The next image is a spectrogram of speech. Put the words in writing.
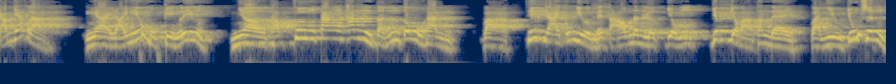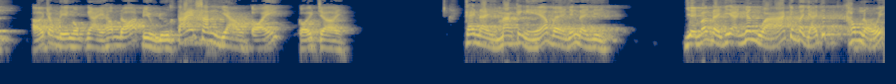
cảm giác là ngài đại hiếu một kiền liên nhờ thập phương tăng thanh tịnh tu hành, và thiết trai cúng dường để tạo nên lực dụng giúp cho bà thanh đề và nhiều chúng sinh ở trong địa ngục ngày hôm đó đều được tái sanh vào cõi cõi trời. Cái này mang cái nghĩa về vấn đề gì? Về vấn đề về nhân quả chúng ta giải thích không nổi.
